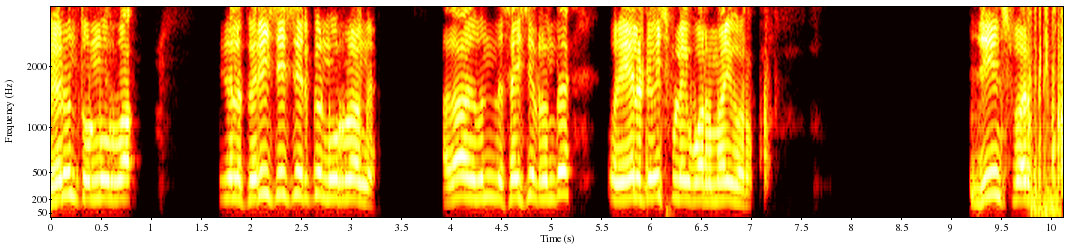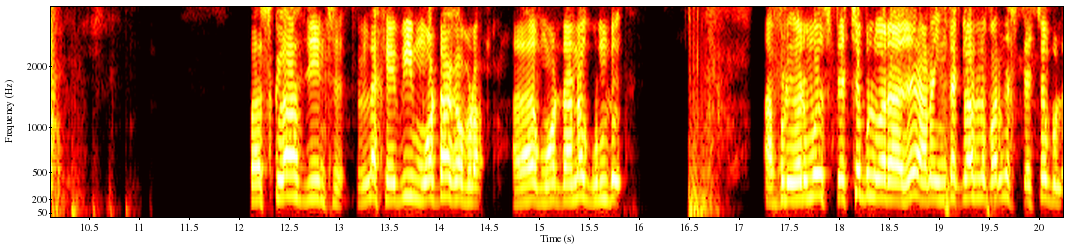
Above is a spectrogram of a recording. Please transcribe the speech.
வெறும் தொண்ணூறுரூவா இதில் பெரிய சைஸ் இருக்கு நூறுரூவாங்க. அதாவது வந்து இந்த சைஸில் இருந்து ஒரு ஏழு எட்டு வயசு பிள்ளைக்கு போடுற மாதிரி வரும். ஜீன்ஸ் பர்க் ஃபஸ்ட் கிளாஸ் ஜீன்ஸு நல்லா ஹெவி மோட்டா கப்படா அதாவது மோட்டானா குண்டு. அப்படி வரும்போது ஸ்ட்ரெச்சபிள் வராது. ஆனால் இந்த கிளாத்தில் பாருங்க ஸ்ட்ரெச்சபிள்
